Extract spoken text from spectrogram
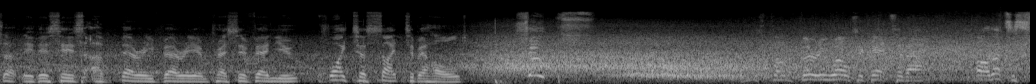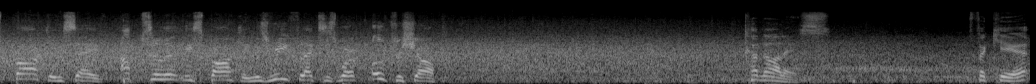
Certainly this is a very, very impressive venue. Quite a sight to behold. Shoots! He's done very well to get to that. Oh, that's a sparkling save. Absolutely sparkling. His reflexes were ultra sharp. Canales. Fekir.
